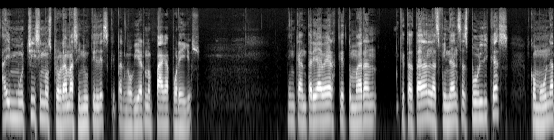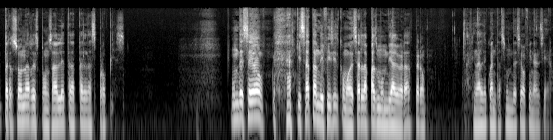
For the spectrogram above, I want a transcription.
Hay muchísimos programas inútiles que el gobierno paga por ellos me encantaría ver que tomaran, que trataran las finanzas públicas como una persona responsable trata las propias. Un deseo quizá tan difícil como desear la paz mundial, ¿verdad? Pero al final de cuentas, un deseo financiero.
